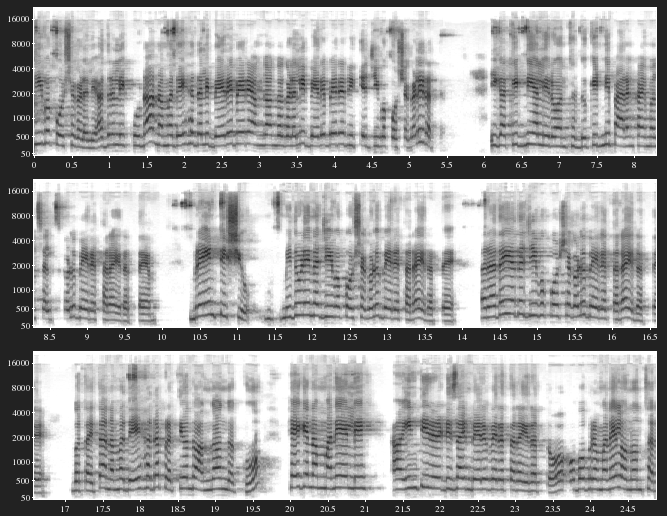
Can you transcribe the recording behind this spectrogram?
ಜೀವಕೋಶಗಳಲ್ಲಿ, ಅದರಲ್ಲಿ ಕೂಡ ನಮ್ಮ ದೇಹದಲ್ಲಿ ಬೇರೆ ಬೇರೆ ಅಂಗಾಂಗಗಳಲ್ಲಿ ಬೇರೆ ಬೇರೆ ರೀತಿಯ ಜೀವಕೋಶಗಳಿರುತ್ತೆ. ಈಗ ಕಿಡ್ನಿಯಲ್ಲಿ ಇರುವಂಥದ್ದು ಕಿಡ್ನಿ ಪ್ಯಾರಂಕೈಮಲ್ ಸೆಲ್ಸ್ಗಳು ಬೇರೆ ತರ ಇರುತ್ತೆ. ಬ್ರೈನ್ ಟಿಶ್ಯೂ, ಮಿದುಳಿನ ಜೀವಕೋಶಗಳು ಬೇರೆ ತರ ಇರುತ್ತೆ. ಹೃದಯದ ಜೀವಕೋಶಗಳು ಬೇರೆ ತರ ಇರುತ್ತೆ. ಗೊತ್ತಾಯ್ತಾ? ನಮ್ಮ ದೇಹದ ಪ್ರತಿಯೊಂದು ಅಂಗಾಂಗಕ್ಕೂ ಹೇಗೆ ನಮ್ಮ ಮನೆಯಲ್ಲಿ ಇಂಟೀರಿಯರ್ ಡಿಸೈನ್ ಬೇರೆ ಬೇರೆ ತರ ಇರುತ್ತೋ ಒಬ್ಬೊಬ್ಬರ ಮನೇಲಿ ಒಂದೊಂದ್ ತರ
